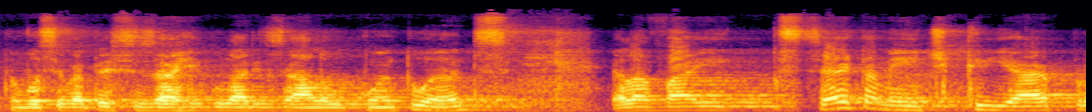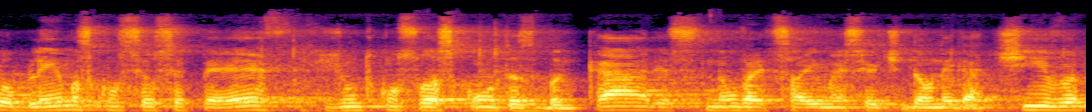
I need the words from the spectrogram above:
Então você vai precisar regularizá-la o quanto antes ela vai certamente criar problemas com seu CPF, junto com suas contas bancárias, não vai sair mais certidão negativa.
